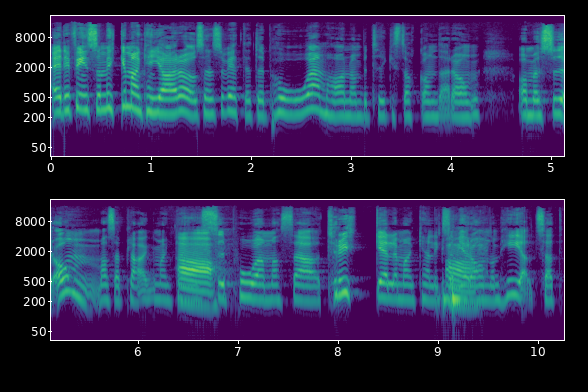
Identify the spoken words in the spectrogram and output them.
Eh, det finns så mycket man kan göra och sen så vet jag typ H&M har någon butik i Stockholm där de, om man syr om massa plagg, man kan ja. sy på massa tryck eller man kan liksom ja. göra om dem helt. Så att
